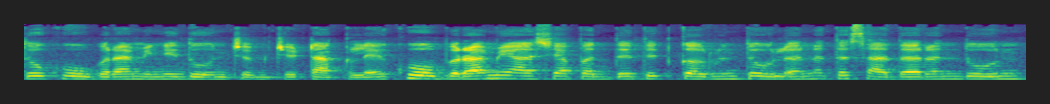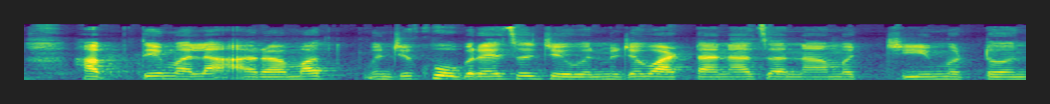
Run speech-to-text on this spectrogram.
तो खोबरा मीने दोन चमचे टाकला आहे खोबरा मी अशा पद्धतीत करून ठेवलं ना तर साधारण दोन हप्ते मला आरामात म्हणजे खोबऱ्याचं जेवण म्हणजे वाटाणा चणा मच्छी मटण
